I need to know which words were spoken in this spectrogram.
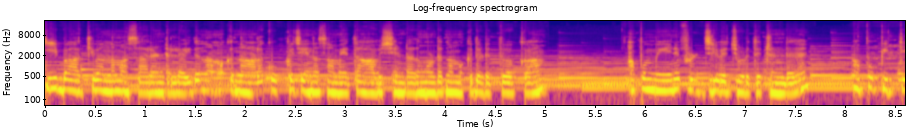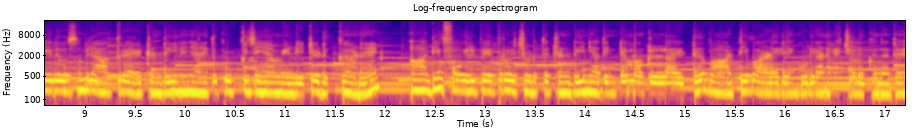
ഈ ബാക്കി വന്ന മസാല ഉണ്ടല്ലോ ഇത് നമുക്ക് നാളെ കുക്ക് ചെയ്യുന്ന സമയത്ത് ആവശ്യമുണ്ട്. അതുകൊണ്ട് നമുക്കിത് എടുത്തു വെക്കാം. അപ്പൊ മീന് ഫ്രിഡ്ജിൽ വെച്ച് കൊടുത്തിട്ടുണ്ട്. അപ്പൊ പിറ്റേ ദിവസം രാത്രി ആയിട്ടുണ്ട്. ഇനി ഞാനിത് കുക്ക് ചെയ്യാൻ വേണ്ടിയിട്ട് എടുക്കുകയാണ്. ആദ്യം ഫോയിൽ പേപ്പർ വെച്ച് കൊടുത്തിട്ടുണ്ട്. ഇനി അതിന്റെ മുകളിലായിട്ട് വാട്ടിയ വാഴയിലയും കൂടിയാണ് വെച്ച് കൊടുക്കുന്നത്.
